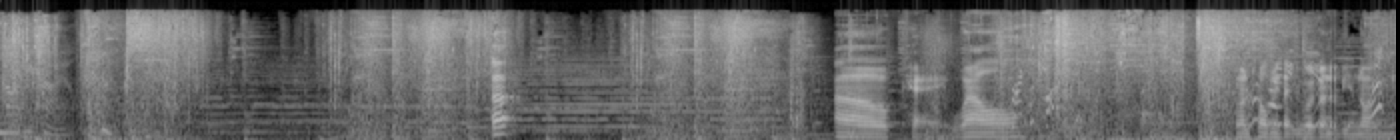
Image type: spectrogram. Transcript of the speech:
Naughty child. Uh. Okay, well, Strike with heart. someone told me that you were going to be annoying.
